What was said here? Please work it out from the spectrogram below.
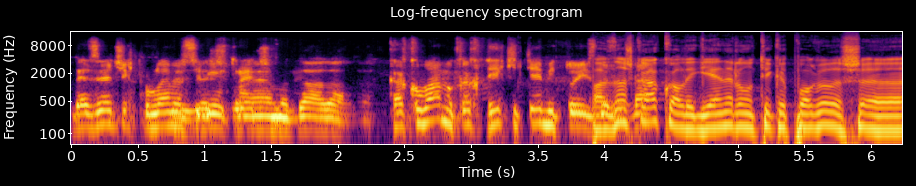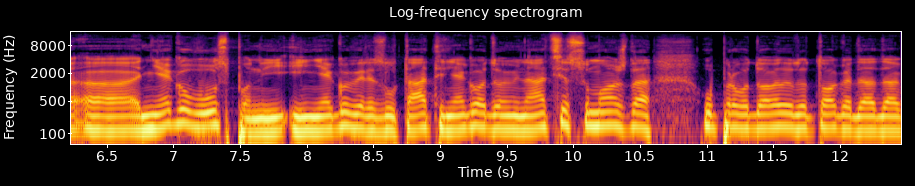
bez većih problema si bio treći. Da, da, da. Kako vama, kako neki tebi to izgleda? Pa znaš da? kako, ali generalno ti kad pogledaš uh, uh, njegov uspon i, i njegovi rezultati, njegova dominacija su možda upravo doveli do toga da, da,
